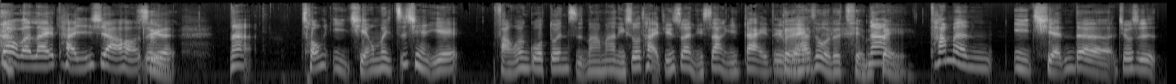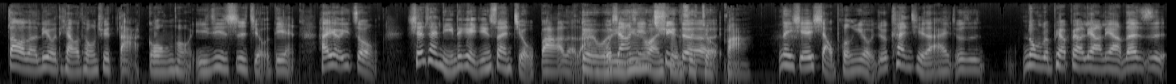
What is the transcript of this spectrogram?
那我们来谈一下哈，这个那从以前我们之前也。访问过墩子妈妈，你说她已经算你上一代，对不对？对，她是我的前辈。他们以前的，就是到了六条通去打工，哦，一日式酒店，还有一种，现在你那个已经算酒吧了啦。对，我相信去的酒吧那些小朋友，就看起来就是弄得漂漂亮亮，但是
